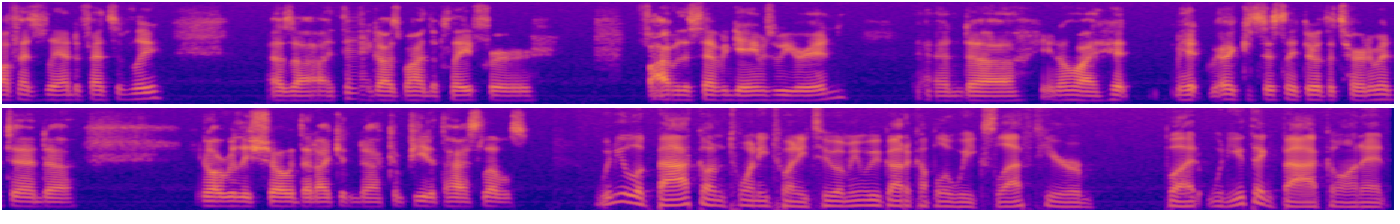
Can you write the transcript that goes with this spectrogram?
offensively and defensively. As uh, I think I was behind the plate for five of the seven games we were in, and uh, you know I hit hit very consistently throughout the tournament, and uh, you know really showed that I can uh, compete at the highest levels. When you look back on 2022, I mean we've got a couple of weeks left here, but when you think back on it,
